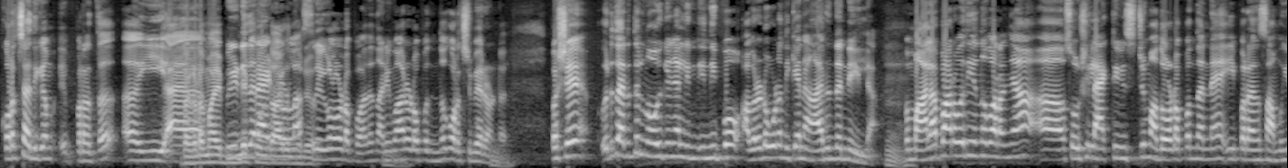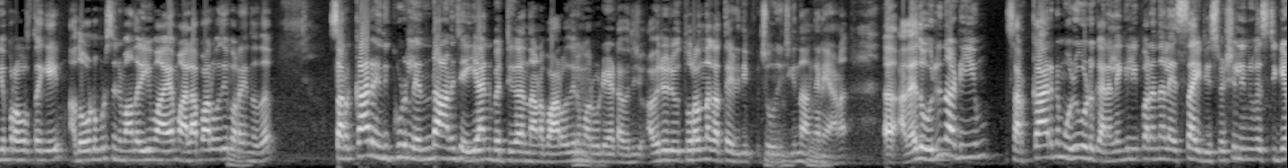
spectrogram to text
കുറച്ചധികം ഇപ്പുറത്ത് ഈ പീഡിതരായിട്ടുള്ള സ്ത്രീകളോടൊപ്പം നടിമാരോടൊപ്പം നിന്ന് കുറച്ച് പേരുണ്ട്. പക്ഷേ ഒരു തരത്തിൽ നോക്കിക്കഴിഞ്ഞാൽ ഇന്ന് ഇന്നിപ്പോ അവരുടെ കൂടെ നിൽക്കാൻ ആരും തന്നെ ഇല്ല. അപ്പൊ മാലാപാർവതി എന്ന് പറഞ്ഞ സോഷ്യൽ ആക്ടിവിസ്റ്റും അതോടൊപ്പം തന്നെ ഈ പറയുന്ന സാമൂഹ്യ പ്രവർത്തകയും അതോടൊപ്പം സിനിമാ നടിയുമായ മാലാപാർവതി പറയുന്നത് സർക്കാർ ഇതിൽ കൂടുതൽ എന്താണ് ചെയ്യാൻ പറ്റുക എന്നാണ് പാർവതിയുടെ മറുപടിയായിട്ട് അവർ അവരൊരു തുറന്ന കത്ത് എഴുതി ചോദിച്ചിരിക്കുന്നത് അങ്ങനെയാണ്. അതായത് ഒരു നടിയും സർക്കാരിന് മൊഴി കൊടുക്കാൻ അല്ലെങ്കിൽ ഈ പറയുന്ന S I T special investigate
